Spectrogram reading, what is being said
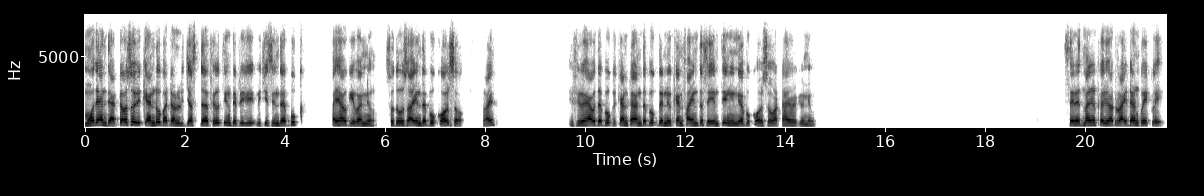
more than that also we can do, but only just the few things that we, which is in the book I have given you. So those are in the book also, right? If you have the book, you can turn the book, then you can find the same thing in your book also, what I have given you. Senate Malika, you have to write down quickly.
